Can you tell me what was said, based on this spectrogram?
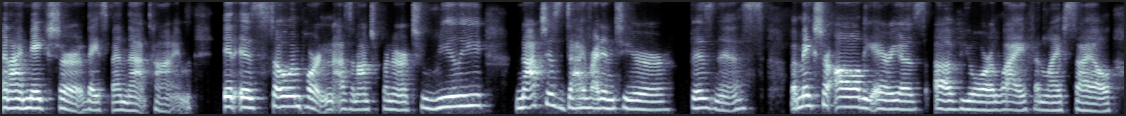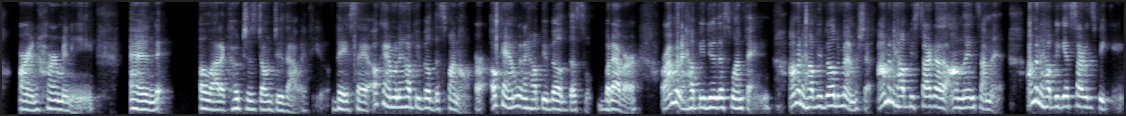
And I make sure they spend that time. It is so important as an entrepreneur to really not just dive right into your business, but make sure all the areas of your life and lifestyle are in harmony. And a lot of coaches don't do that with you. They say, okay, I'm going to help you build this funnel, or okay, I'm going to help you build this whatever, or I'm going to help you do this one thing. I'm going to help you build a membership. I'm going to help you start an online summit. I'm going to help you get started speaking.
